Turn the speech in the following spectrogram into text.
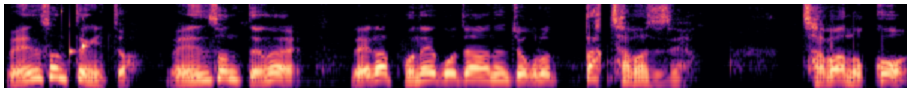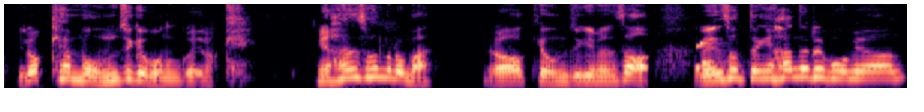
왼손등 있죠? 왼손등을 내가 보내고자 하는 쪽으로 딱 잡아주세요. 잡아놓고 이렇게 한번 움직여 보는 거예요 이렇게. 그냥 한 손으로만 이렇게 움직이면서 왼손등이 하늘을 보면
